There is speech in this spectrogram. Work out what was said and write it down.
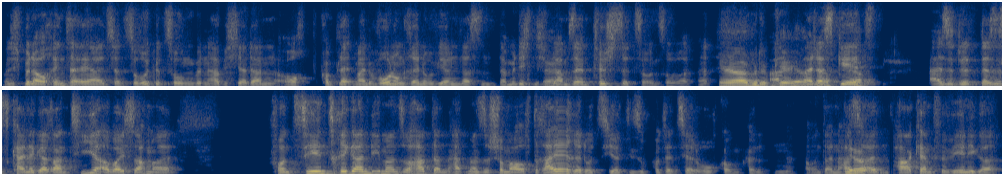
und ich bin auch hinterher, als ich dann zurückgezogen bin, habe ich ja dann auch komplett meine Wohnung renovieren lassen, damit ich nicht ja. wieder am selben Tisch sitze und so was. Ne? Ja, gut, okay. Ja, Weil das geht, ja. also das ist keine Garantie, aber ich sag mal, von zehn Triggern, die man so hat, dann hat man sie schon mal auf drei reduziert, die so potenziell hochkommen könnten. Ne? Und dann hast du halt ein paar Kämpfe weniger.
